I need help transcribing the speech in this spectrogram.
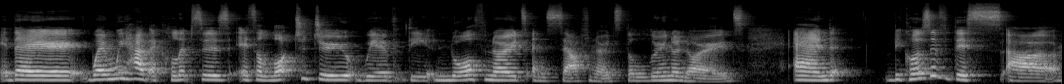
They, when we have eclipses, it's a lot to do with the north nodes and south nodes, the lunar nodes. And because of this, uh,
